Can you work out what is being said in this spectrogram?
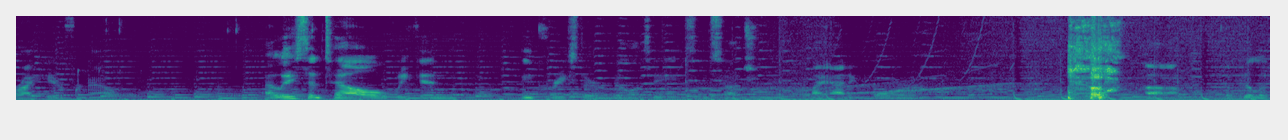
right here for now. At least until we can increase their abilities and such by adding more uh, ability,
